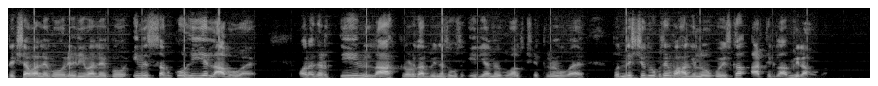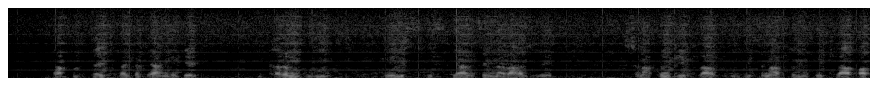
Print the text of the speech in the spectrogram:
रिक्शा वाले को, रेहड़ी वाले को, इन सबको ही ये लाभ हुआ है। और अगर तीन लाख करोड़ का बिज़नेस उस एरिया में हुआ, उस क्षेत्र में हुआ है तो निश्चित रूप से वहाँ के लोगों को इसका आर्थिक लाभ मिला होगा। ज्ञान के खिलाफ आप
